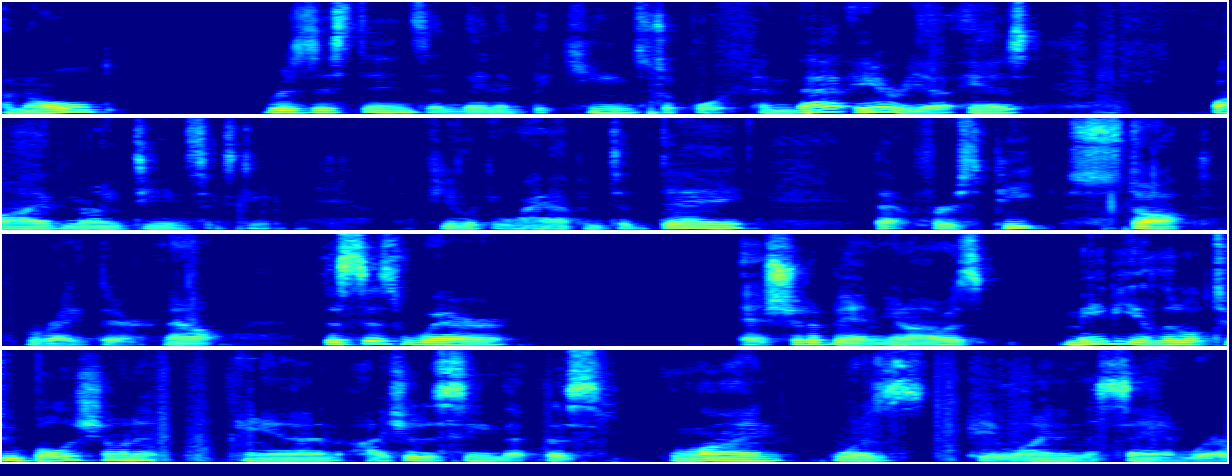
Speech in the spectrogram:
an old resistance and then it became support. And that area is 519.16. If you look at what happened today, that first peak stopped right there. Now, this is where it should have been. You know, I was maybe a little too bullish on it, and I should have seen that this line was a line in the sand where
